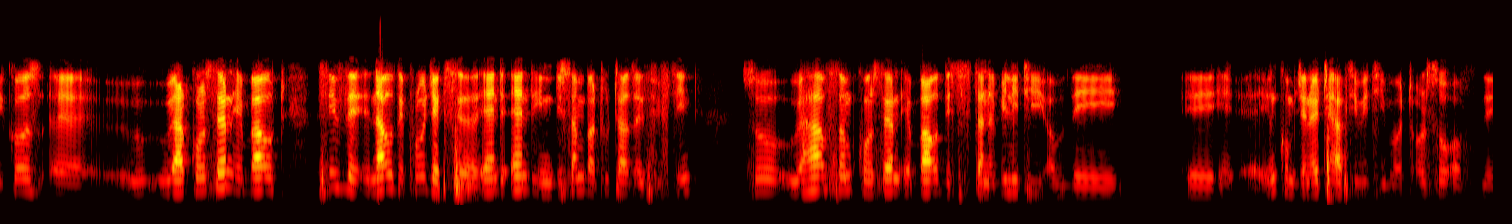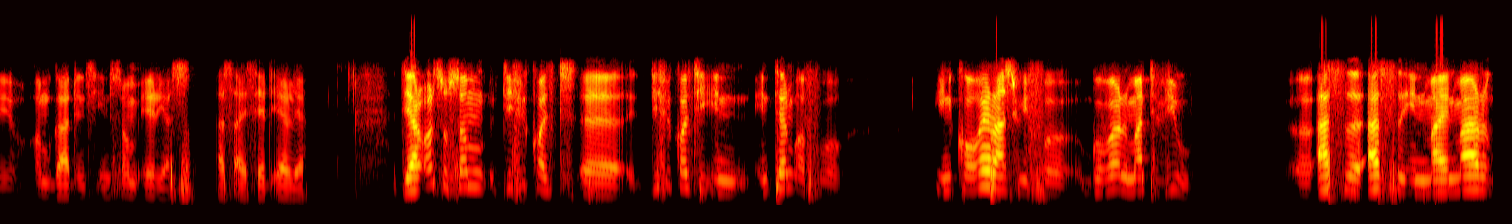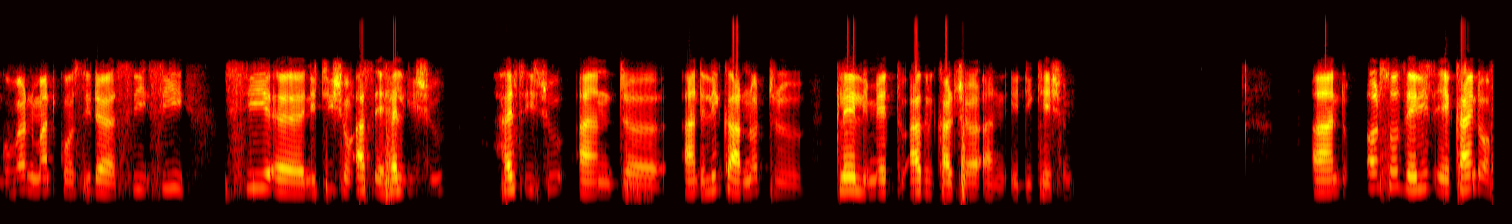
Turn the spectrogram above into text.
because uh, we are concerned about since the, now the projects uh, end, end in December 2015, so we have some concern about the sustainability of the uh, income generating activity, but also of the home gardens in some areas, as I said earlier. There are also some difficult uh, difficulty in in terms of uh, in coherence with uh, government view. Uh, as uh, as in Myanmar, government consider see see, see uh, nutrition as a health issue, health issue, and uh, and link are not uh, clearly made to agriculture and education. And also, there is a kind of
